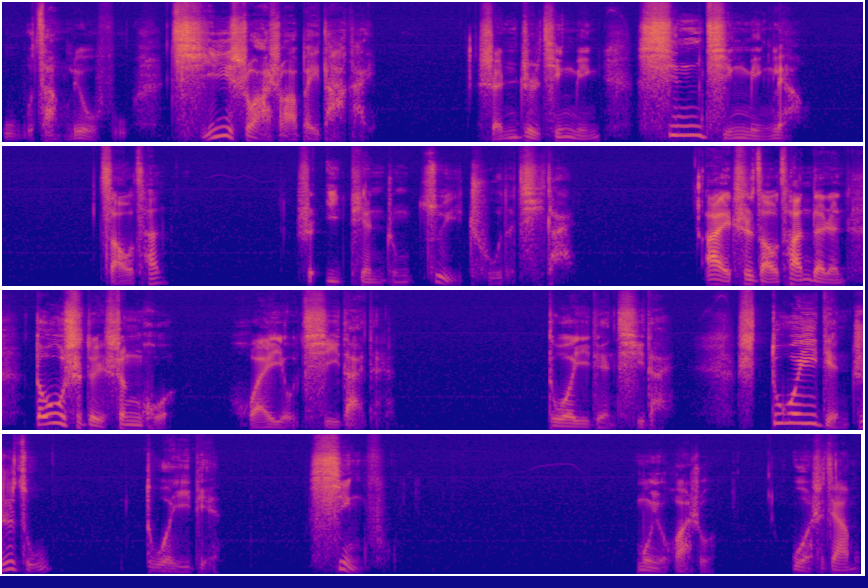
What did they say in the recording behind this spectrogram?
五脏六腑齐刷刷被打开，神志清明，心情明亮。早餐是一天中最初的期待，爱吃早餐的人都是对生活怀有期待的人，多一点期待。是多一点知足，多一点幸福。木有话说，我是佳木。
